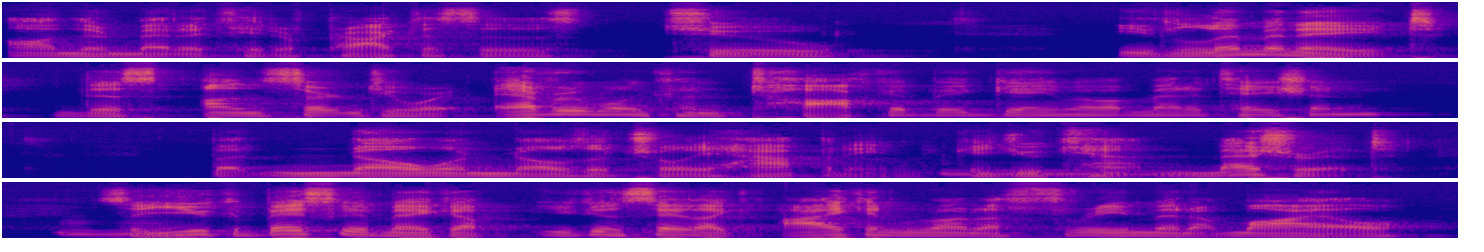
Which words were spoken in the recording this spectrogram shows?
on their meditative practices to eliminate this uncertainty where everyone can talk a big game about meditation, but no one knows what's really happening because you can't measure it. So Mhm. you can basically make up, you can say, like, I can run a three minute mile,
